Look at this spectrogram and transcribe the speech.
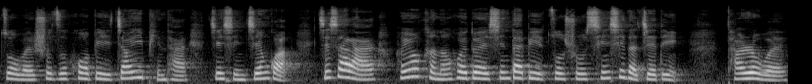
作为数字货币交易平台进行监管，接下来很有可能会对新代币做出清晰的界定。他认为，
